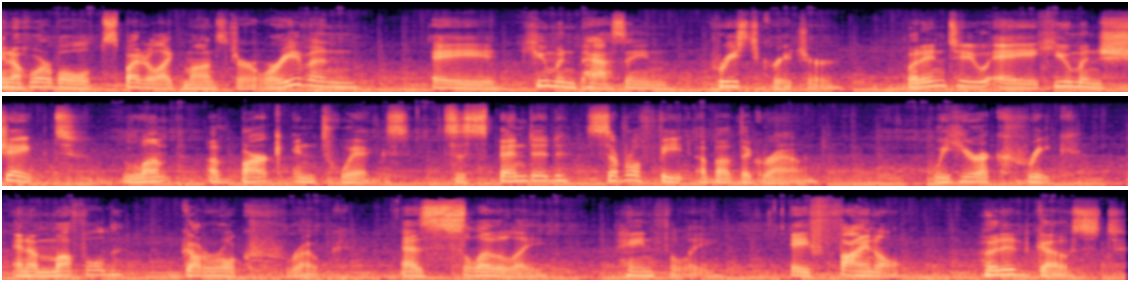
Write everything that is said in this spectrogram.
in a horrible spider like monster or even a human passing priest creature, but into a human shaped lump of bark and twigs suspended several feet above the ground. We hear a creak and a muffled guttural croak as slowly, painfully, a final hooded ghost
